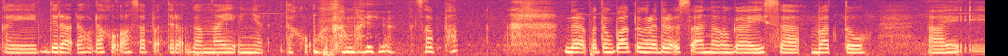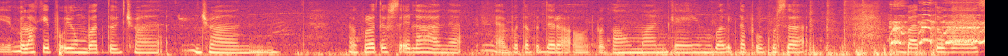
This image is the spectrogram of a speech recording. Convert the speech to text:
kay dira dako dako ang sapa dira gamay. Unya dako nga gamay sapa. Dira patong patong ra dira sa ano guys sa bato. Ay malaki po yung bato dyan dyan nagpulat ko sa ilahan na abot na po dira o pagkahuman kay mabalik na po ko sa bato guys.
